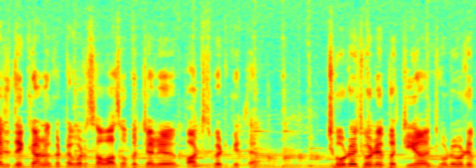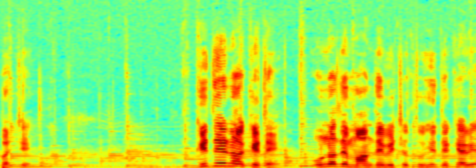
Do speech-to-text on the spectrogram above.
ਅੱਜ ਦੇਖਿਆ ਹੋਣਾ ਘੱਟੋ ਘੱਟ ਸਵਾ ਸੌ ਬੱਚਿਆਂ ਨੇ ਪਾਰਟਿਸਿਪੇਟ ਕੀਤਾ ਛੋਟੇ ਛੋਟੇ ਬੱਚੀਆਂ ਛੋਟੇ ਛੋਟੇ ਬੱਚੇ। ਕਿਤੇ ਨਾ ਕਿਤੇ ਉਹਨਾਂ ਦੇ ਮਨ ਦੇ ਵਿੱਚ ਤੁਸੀਂ ਦੇਖਿਆ ਵੀ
